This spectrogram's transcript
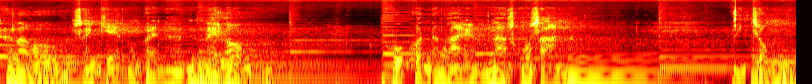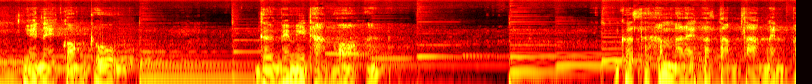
ถ้าเราสังเกตลงไปนะ ในโลก ผู้คนทั้งหลายน่าสงสารจมอยู่ในกองทุกข์ โดยไม่มีทางออกก็ทำอะไรก็ตามตามๆกันไป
